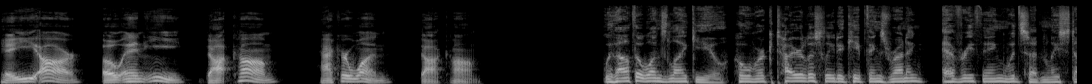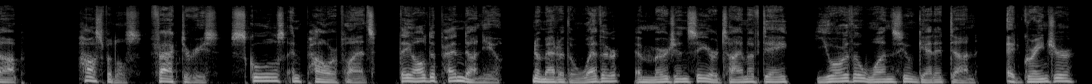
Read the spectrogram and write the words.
K E R O N dot com. Without the ones like you, who work tirelessly to keep things running, everything would suddenly stop. Hospitals, factories, schools, and power plants, they all depend on you. No matter the weather, emergency, or time of day, you're the ones who get it done. At Grainger,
